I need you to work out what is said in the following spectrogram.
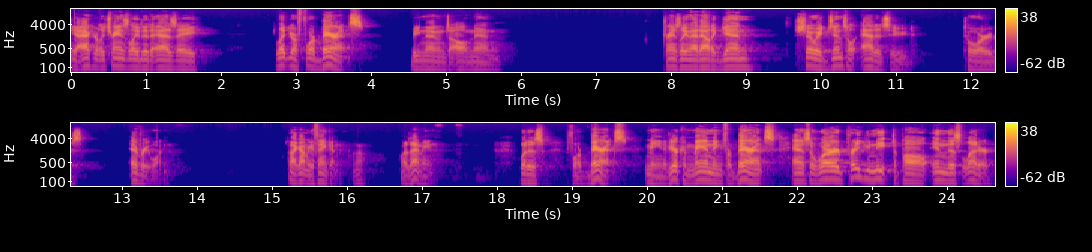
yeah, accurately translated as a let your forbearance be known to all men. Translating that out again, show a gentle attitude towards everyone. So that got me thinking, well, what does that mean? What does forbearance mean? If you're commanding forbearance, and it's a word pretty unique to Paul in this letter.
